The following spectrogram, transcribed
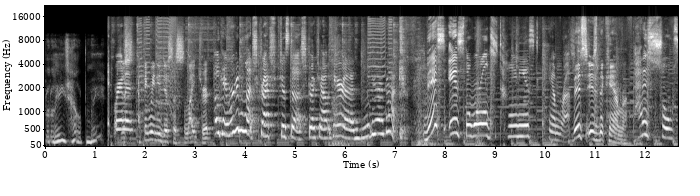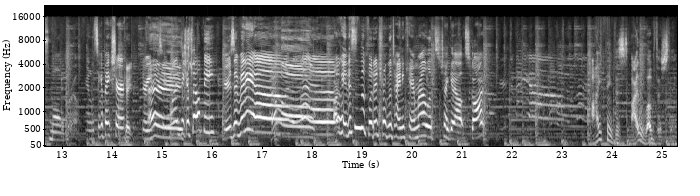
Please help me. We're gonna. I think we need just a slight drip. Okay, we're gonna let Stretch just uh, stretch out here, and we'll be right back. This is the world's tiniest camera. This is the camera. That is so small, bro. Here, let's take a picture. Okay. Three, two, one, take a selfie. Here's a video. Hello. Hello. Okay, this is the footage from the tiny camera. Let's check it out. Scott? I think this, I love this thing.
